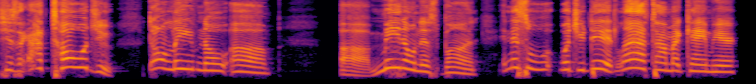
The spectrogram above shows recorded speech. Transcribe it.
She's like, I told you, don't leave no uh uh meat on this bun. And this is what you did last time I came here.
